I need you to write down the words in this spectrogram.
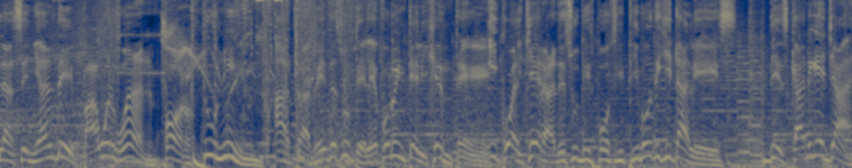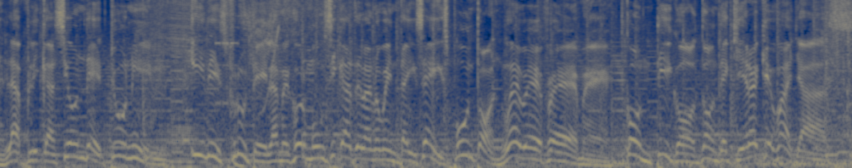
la señal de Power One por TuneIn a través de su teléfono inteligente y cualquiera de sus dispositivos digitales. Descargue ya la aplicación de TuneIn y disfrute la mejor música de la 96.9 FM. Contigo donde quiera que vayas.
